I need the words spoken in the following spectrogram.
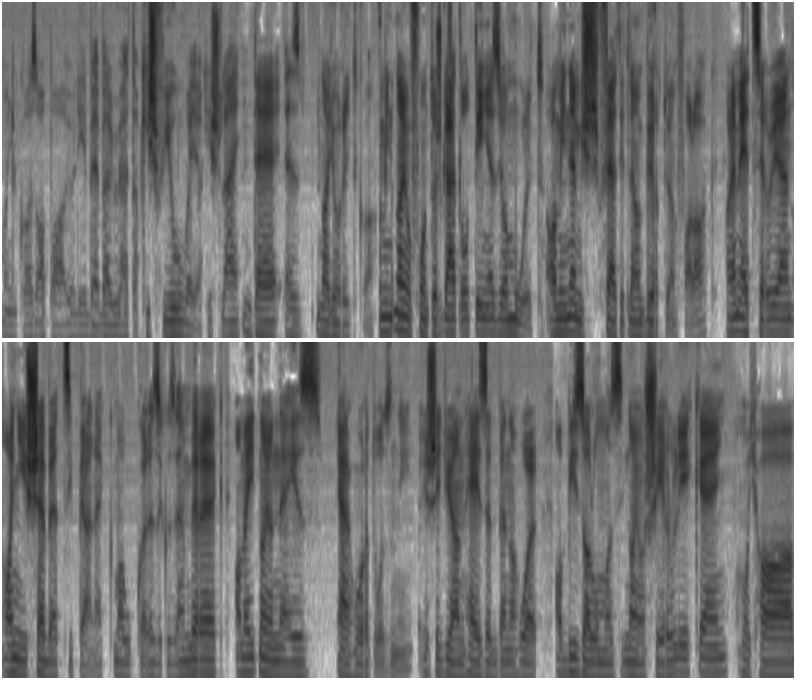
mondjuk az apa ölébe belülhet a kisfiú, vagy a kislány, de ez nagyon ritka. Ami nagyon fontos gátló tényező a múlt, ami nem is feltétlenül börtönfalak, hanem egyszerűen annyi sebet cipelnek magukkal ezek az emberek, amelyik nagyon nehéz elhordozni. És egy olyan helyzetben, ahol a bizalom az nagyon sérülékeny, hogyha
